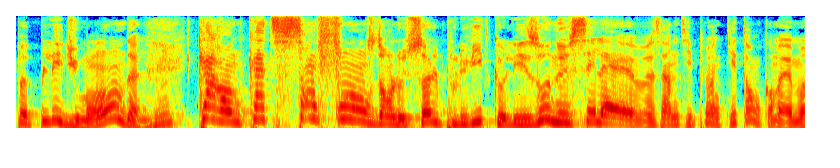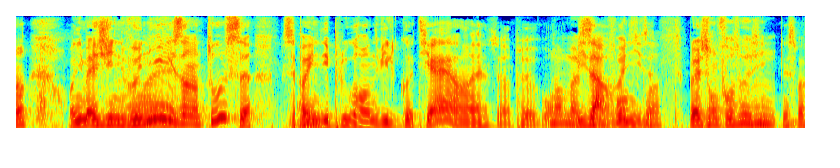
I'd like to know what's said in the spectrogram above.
peuplées du monde, 44 s'enfoncent dans le sol plus vite que les eaux ne s'élèvent. C'est un petit peu inquiétant quand même. hein. On imagine Venise, hein, tous. C'est pas une des plus grandes villes côtières. hein. C'est un peu bon, Non, mais elles bizarre, Venise. quoi. Bah, elles s'enfoncent aussi, Mm. n'est-ce pas?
